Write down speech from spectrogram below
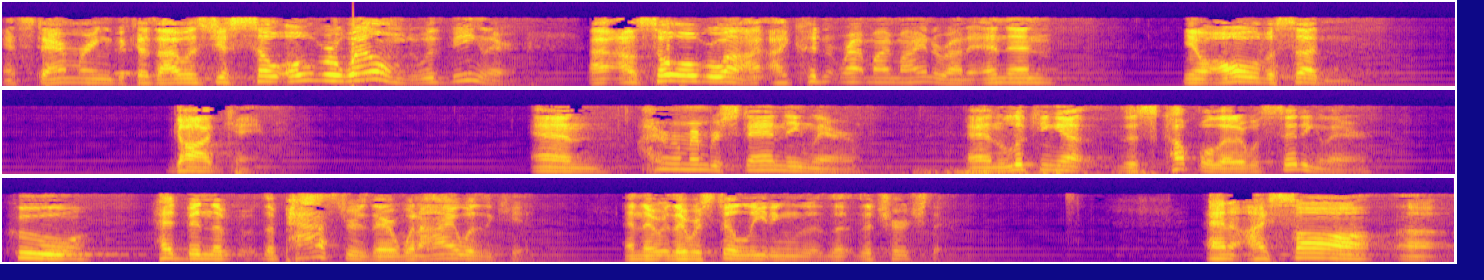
and stammering because I was just so overwhelmed with being there. I, I was so overwhelmed. I, I couldn't wrap my mind around it. And then, you know, all of a sudden, God came. And I remember standing there and looking at this couple that was sitting there who had been the, the pastors there when I was a kid. And they were, they were still leading the, the, the church there. And I saw, uh,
